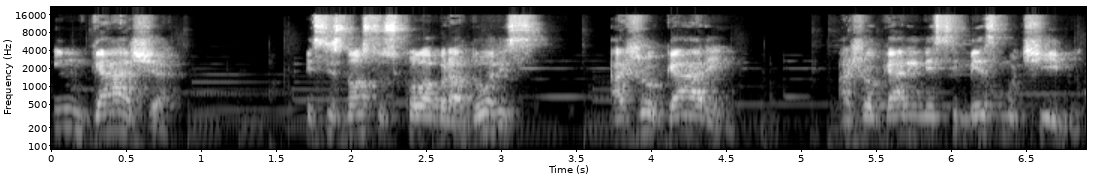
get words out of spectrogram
engaja esses nossos colaboradores a jogarem, a jogarem nesse mesmo time?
